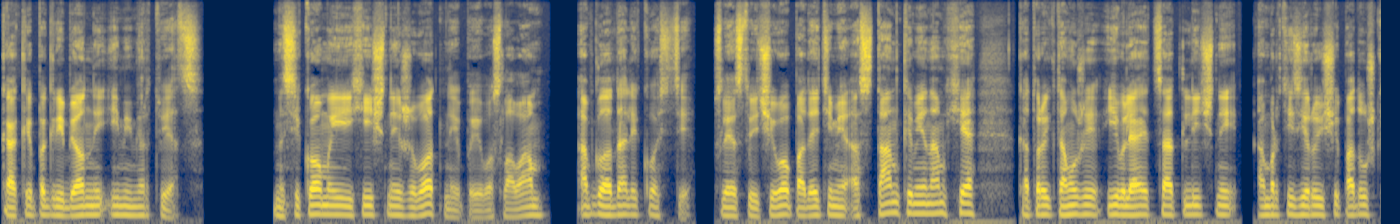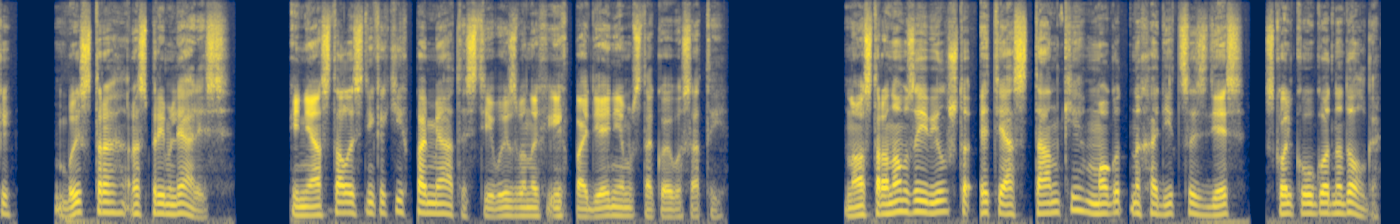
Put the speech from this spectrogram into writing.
как и погребенный ими мертвец. Насекомые и хищные животные, по его словам, обглодали кости, вследствие чего под этими останками на мхе, который к тому же является отличной амортизирующей подушкой, быстро распрямлялись, и не осталось никаких помятостей, вызванных их падением с такой высоты. Но астроном заявил, что эти останки могут находиться здесь сколько угодно долго,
